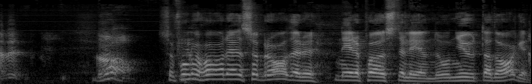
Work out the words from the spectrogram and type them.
bra. så får du ha det så bra där nere på Österlen och njuta dagen.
